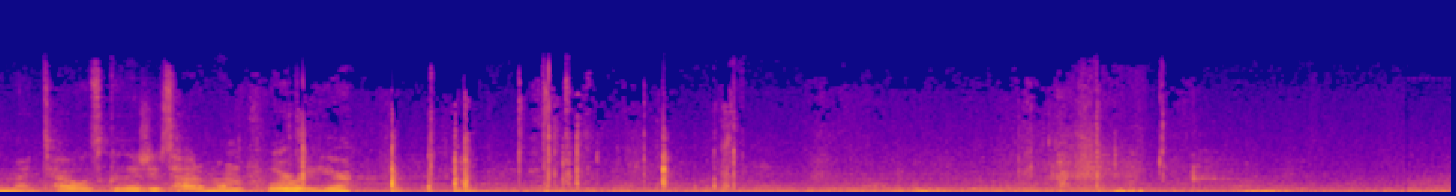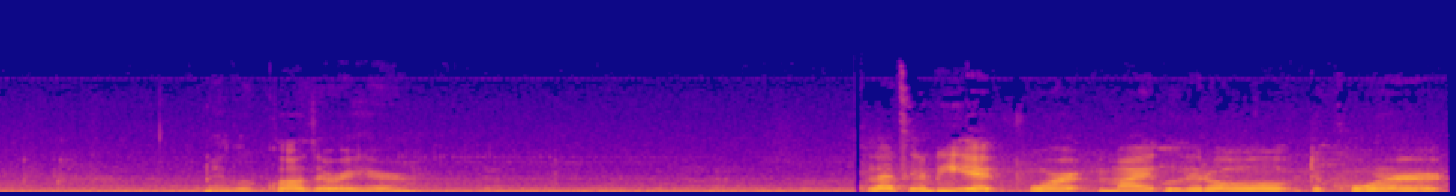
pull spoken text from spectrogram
Putting my towels because I just had them on the floor right here. My little closet right here. So that's gonna be it for my little decor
